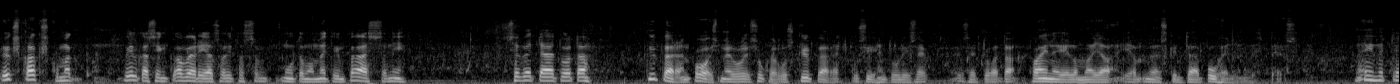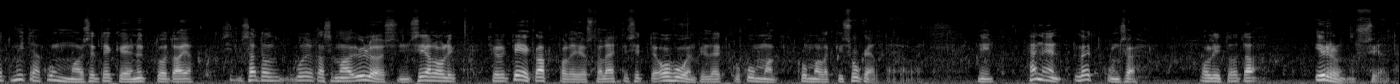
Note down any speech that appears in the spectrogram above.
yksi, kaksi, kun mä vilkasin kaveria, se oli tuossa muutaman metrin päässä, niin se vetää tuota kypärän pois. Meillä oli sukelluskypärät, kun siihen tuli se, se tuota paineilma ja, ja myöskin tämä puhelinyhteys. mä ihmettelin, että mitä kummaa se tekee nyt tuota. Ja sitten satoin vilkaisemaan ylös, niin siellä oli, siellä oli T-kappale, josta lähti sitten ohuempi letku kumman, kummallekin sukeltajalle. Niin hänen letkunsa oli tuota irronnut sieltä.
